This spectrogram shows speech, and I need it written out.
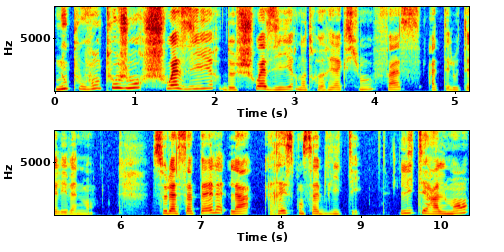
nous pouvons toujours choisir de choisir notre réaction face à tel ou tel événement. Cela s'appelle la responsabilité. Littéralement,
